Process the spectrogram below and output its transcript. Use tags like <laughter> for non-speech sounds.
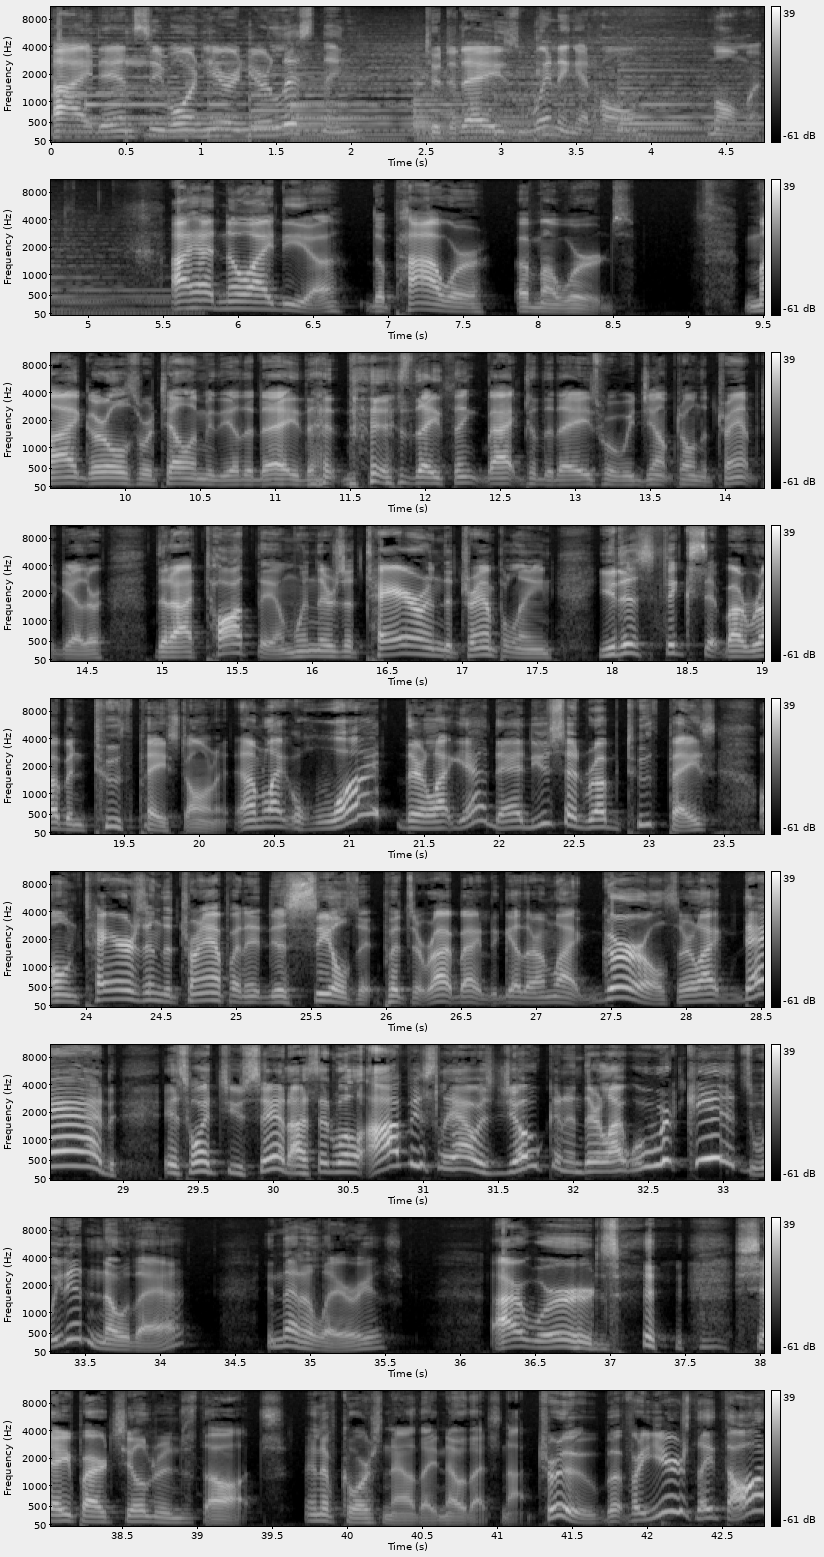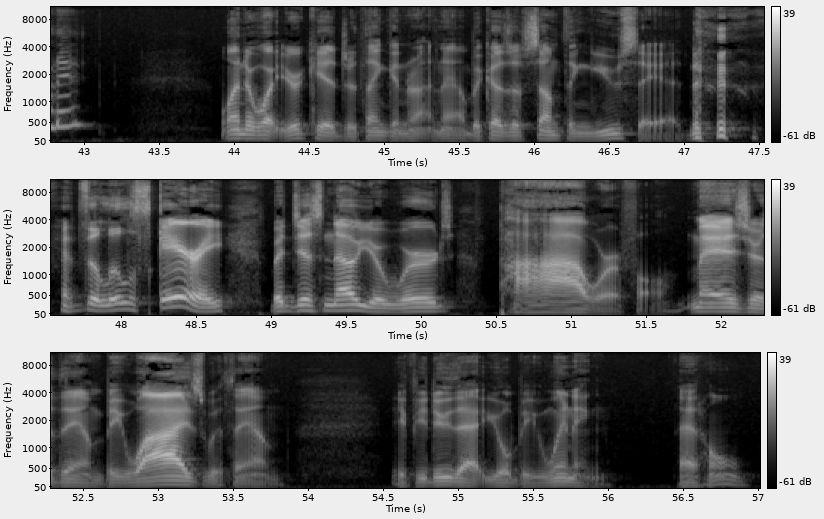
Hi, Dan Seaborn here, and you're listening to today's Winning at Home moment. I had no idea the power of my words. My girls were telling me the other day <laughs> that as they think back to the days where we jumped on the tramp together, that I taught them when there's a tear in the trampoline, you just fix it by rubbing toothpaste on it. And I'm like, what? They're like, yeah, Dad, you said rub toothpaste on tears in the tramp and it just seals it, puts it right back together. I'm like, girls. They're like, Dad, it's what you said. I said, well, obviously I was joking. And they're like, well, we're kids. We didn't know that. Isn't that hilarious? Our words <laughs> shape our children's thoughts. And of course, now they know that's not true, but for years they thought it. Wonder what your kids are thinking right now because of something you said. <laughs> it's a little scary, but just know your words powerful. Measure them, be wise with them. If you do that, you'll be winning at home.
